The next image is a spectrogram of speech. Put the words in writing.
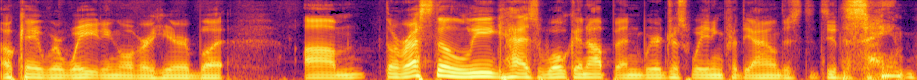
Okay, we're waiting over here, but um, the rest of the league has woken up, and we're just waiting for the Islanders to do the same.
